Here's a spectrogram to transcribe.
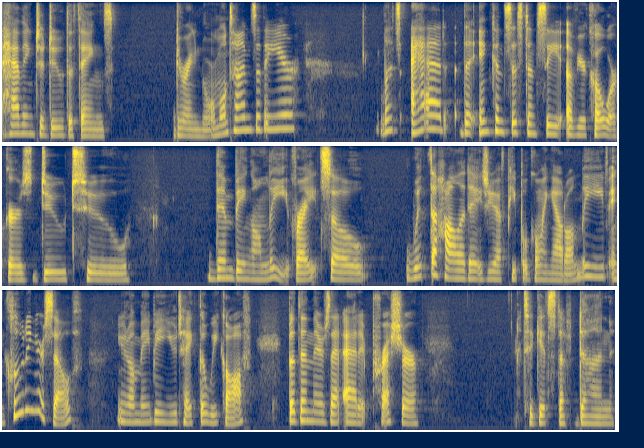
having to do the things during normal times of the year. Let's add the inconsistency of your coworkers due to them being on leave, right? So with the holidays, you have people going out on leave, including yourself. You know, maybe you take the week off, but then there's that added pressure to get stuff done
